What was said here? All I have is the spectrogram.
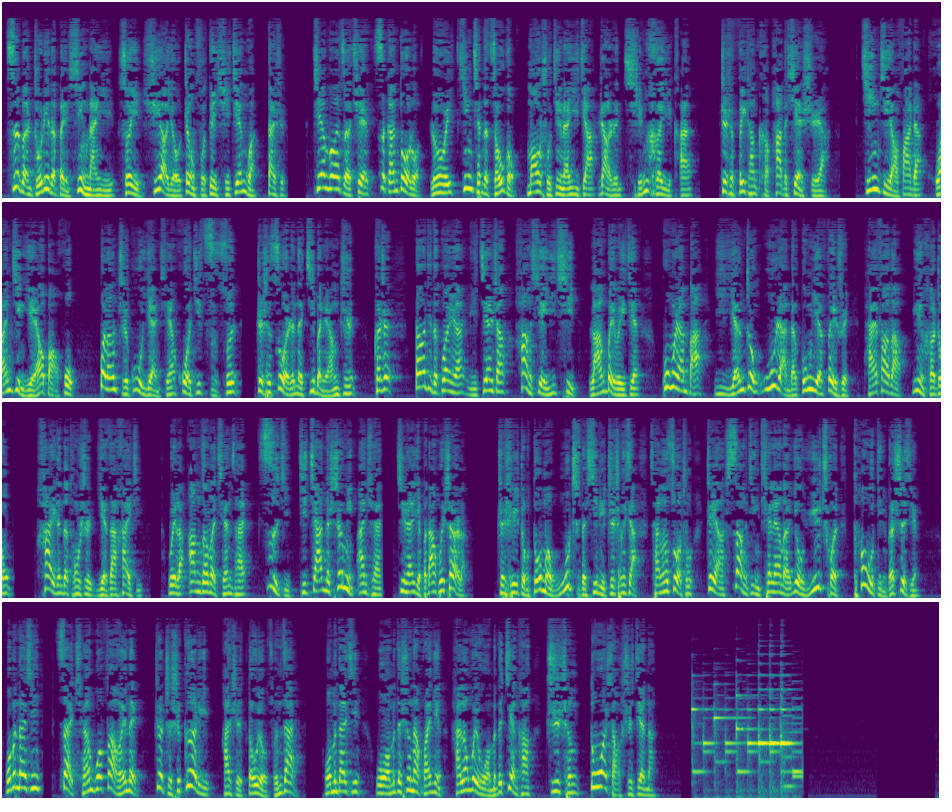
资本逐利的本性难移，所以需要有政府对其监管。但是监管者却自甘堕落，沦为金钱的走狗，猫鼠竟然一家，让人情何以堪？这是非常可怕的现实啊！经济要发展，环境也要保护，不能只顾眼前祸及子孙，这是做人的基本良知。可是当地的官员与奸商沆瀣一气，狼狈为奸，公然把已严重污染的工业废水排放到运河中，害人的同时也在害己。为了肮脏的钱财，自己及家人的生命安全竟然也不当回事了。这是一种多么无耻的心理支撑下才能做出这样丧尽天良的又愚蠢透顶的事情？我们担心，在全国范围内，这只是个例还是都有存在？我们担心，我们的生态环境还能为我们的健康支撑多少时间呢？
